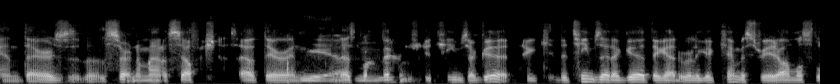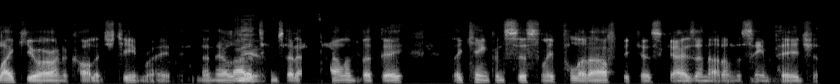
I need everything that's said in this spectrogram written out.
and there's a certain amount of selfishness out there, and, yeah. and that's what mm-hmm. very teams are good. The teams that are good, they got really good chemistry, almost like you are on a college team, right? And then there are a lot yeah. of teams that have talent, but they they can't consistently pull it off because guys are not on the same page and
